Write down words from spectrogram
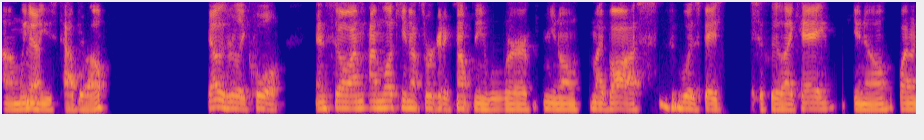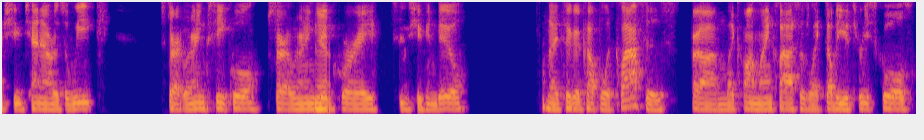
Um, we now use Tableau. That was really cool. And so I'm, I'm lucky enough to work at a company where, you know, my boss was basically like, hey, you know, why don't you 10 hours a week start learning SQL, start learning Yeah. BigQuery, see what you can do. And I took a couple of classes, um, like online classes like W3 schools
